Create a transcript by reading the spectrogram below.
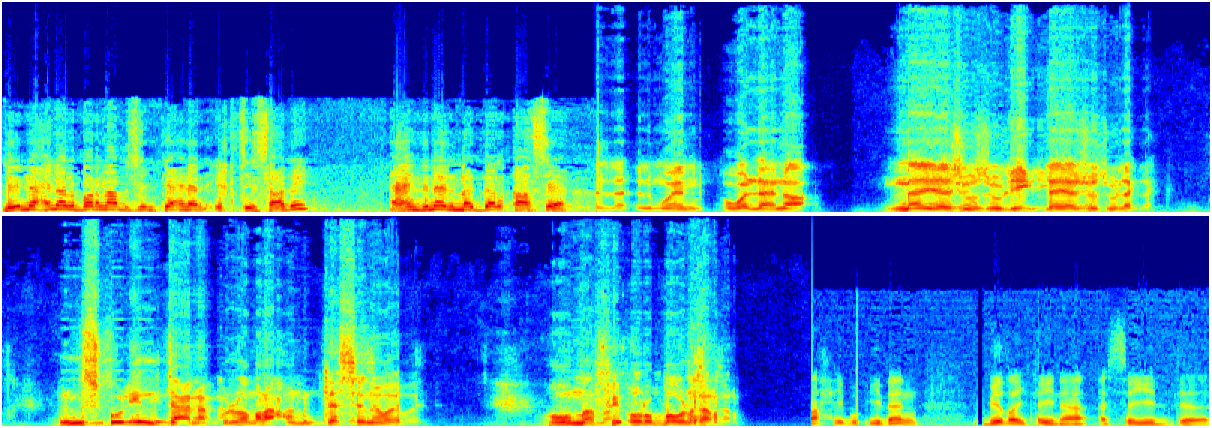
لأن إحنا البرنامج نتاعنا الاقتصادي عندنا المدى القصير المهم هو هنا ما يجوز لي لا يجوز لك المسؤولين نتاعنا كلهم راحوا من ثلاث سنوات هما في اوروبا والغرب نرحب اذا بضيفينا السيد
